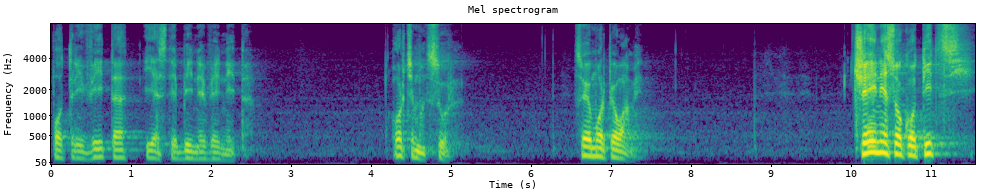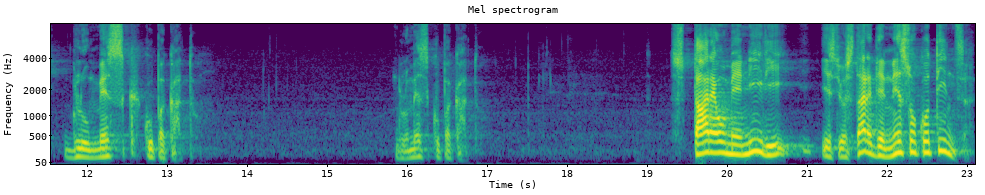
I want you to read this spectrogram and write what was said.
potrivită este binevenită. Orice măsură. Să-i omor pe oameni. Cei nesocotiți glumesc cu păcatul. Glumesc cu păcatul. Starea omenirii este o stare de nesocotință.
